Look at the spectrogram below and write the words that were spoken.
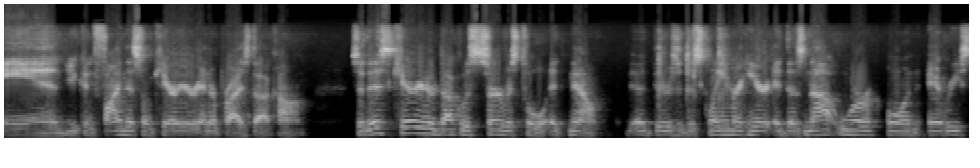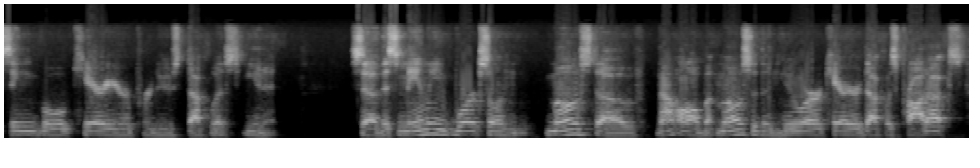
and you can find this on carrierenterprise.com. So this carrier ductless service tool, it now uh, there's a disclaimer here. It does not work on every single carrier produced ductless unit. So this mainly works on most of, not all, but most of the newer carrier ductless products.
